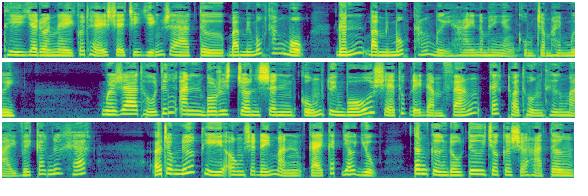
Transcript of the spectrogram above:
thì giai đoạn này có thể sẽ chỉ diễn ra từ 31 tháng 1 đến 31 tháng 12 năm 2020. Ngoài ra, Thủ tướng Anh Boris Johnson cũng tuyên bố sẽ thúc đẩy đàm phán các thỏa thuận thương mại với các nước khác. Ở trong nước thì ông sẽ đẩy mạnh cải cách giáo dục – tăng cường đầu tư cho cơ sở hạ tầng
